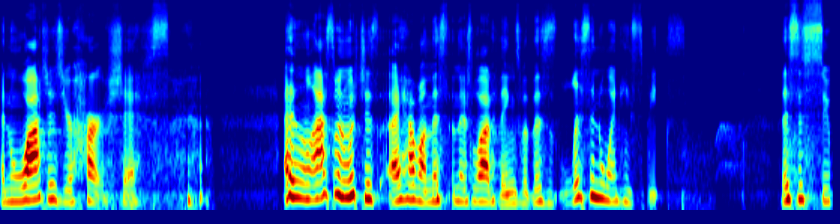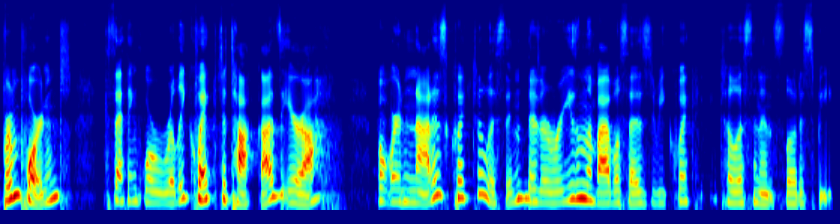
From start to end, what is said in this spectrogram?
and watch as your heart shifts. And the last one, which is I have on this, and there's a lot of things, but this is listen when he speaks. This is super important because I think we're really quick to talk God's ear off but we're not as quick to listen. There's a reason the Bible says to be quick to listen and slow to speak.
